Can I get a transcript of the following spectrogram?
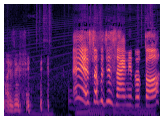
Mas enfim. É, sobre o design do Thor.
